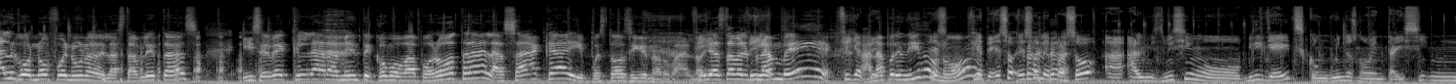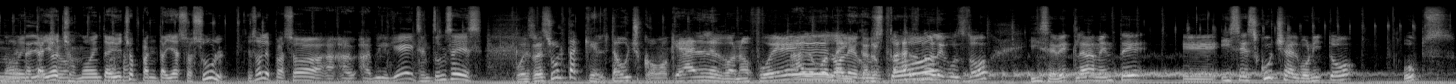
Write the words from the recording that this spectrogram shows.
algo no fue en una de las tabletas y se ve claramente cómo va por otra, la saca y pues todo sigue normal, ¿no? Fí- Ya estaba el fíjate, plan B. Fíjate. Han aprendido, Es- ¿no? Fíjate, eso, eso le pasó a- al mismísimo Bill Gates con Windows 95, 98, 98 Ajá. pantallazo azul. Eso le pasó a, a- a Bill Gates. Entonces, Pues resulta que el touch como que algo no fue, Algo no le gustó. no le gustó y se ve claramente eh, y se escucha el bonito ups.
